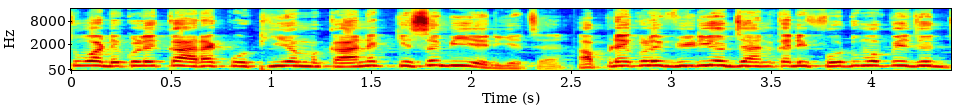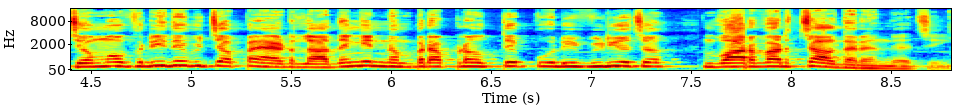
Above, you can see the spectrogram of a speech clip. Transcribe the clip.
ਤੁਹਾਡੇ ਕੋਲੇ ਘਰ ਹੈ, ਕੋਠੀ ਹੈ, ਮਕਾਨ ਹੈ, ਕਿਸੇ ਵੀ ਏਰੀਆ 'ਚ ਹੈ। ਆਪਣੇ ਕੋਲੇ ਵੀਡੀਓ ਜਾਣਕਾਰੀ ਫੋਟੋਆਂ ਭੇਜੋ ਜਮਾ ਫਰੀ ਦੇ ਵਿੱਚ ਆਪਾਂ ਐਡ ਲਾ ਦਾਂਗੇ ਨੰਬਰ ਆਪਣਾ ਉੱਤੇ ਪੂਰੀ ਵੀਡੀਓ 'ਚ ਵਾਰ-ਵਾਰ ਚੱਲਦਾ ਰਹਿੰਦਾ ਜੀ।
